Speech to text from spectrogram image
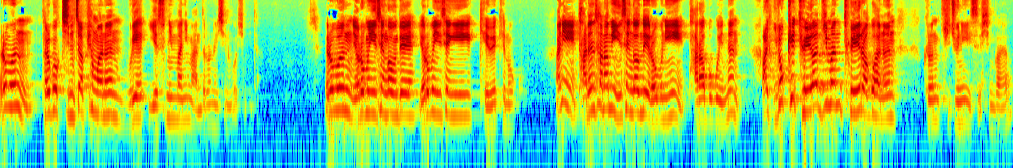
여러분, 결국 진짜 평화는 우리 예수님만이 만들어내시는 것입니다. 여러분, 여러분 인생 가운데 여러분 인생이 계획해 놓고, 아니, 다른 사람의 인생 가운데 여러분이 바라보고 있는, 아, 이렇게 돼야지만 돼라고 하는 그런 기준이 있으신가요?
